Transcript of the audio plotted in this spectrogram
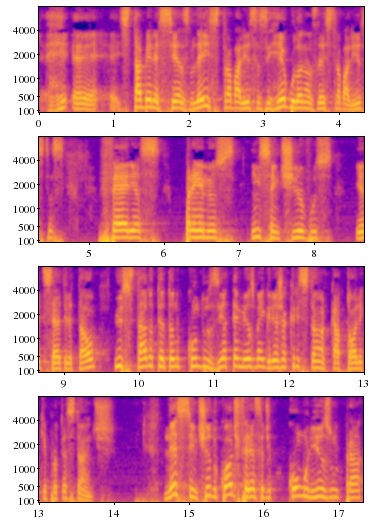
é, estabelecer as leis trabalhistas e regulando as leis trabalhistas, férias, prêmios, incentivos e etc. e tal, e o Estado tentando conduzir até mesmo a igreja cristã, católica e protestante. Nesse sentido, qual a diferença de comunismo para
